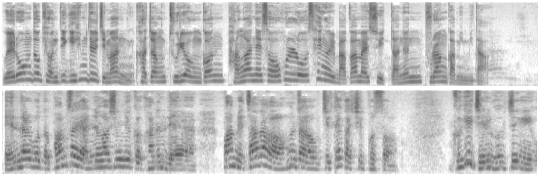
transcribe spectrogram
외로움도 견디기 힘들지만 가장 두려운 건 방 안에서 홀로 생을 마감할 수 있다는 불안감입니다. 옛날부터 밤사이 안녕하십니까 가는데 밤에 자다가 혼자 될까 싶어서 그게 제일 걱정이고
